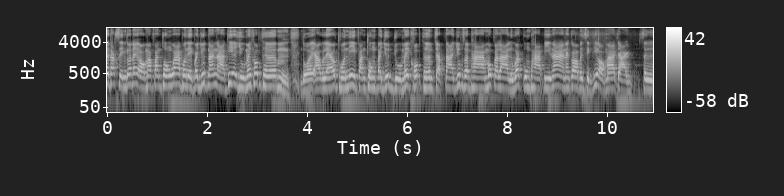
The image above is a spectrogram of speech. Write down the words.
รทักษิณก็ได้ออกมาฟันธงว่าพลเอกประยุทธ์นั้นอาจที่จะอยู่ไม่ครบเทอมโดยเอาแล้วโทนี่ฟันธงประยุทธ์อยู่ไม่ครบเทอมจับตายุบสภามกราหรือว่ากุมภาปีหน้านั่นก็เป็นสิ่งที่ออกมาจากสื่อ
